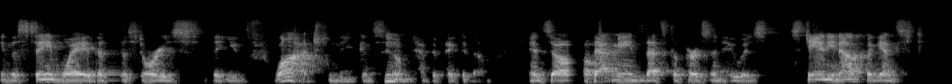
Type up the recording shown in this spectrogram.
in the same way that the stories that you've watched and that you've consumed have depicted them. And so that means that's the person who is standing up against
